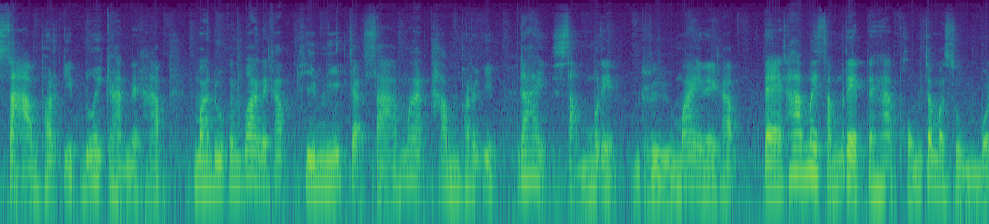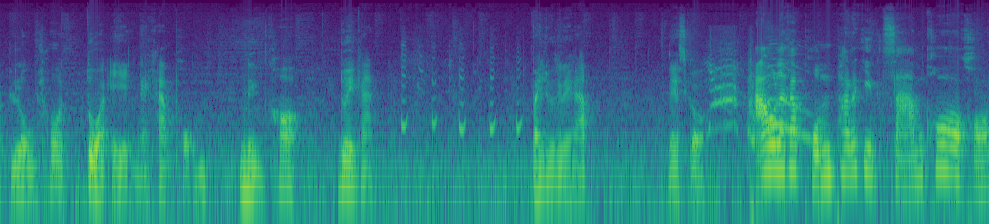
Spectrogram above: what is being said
3 ภารกิจด้วยกันนะครับ มาดูกันว่านะครับทีมนี้จะสามารถทำภารกิจได้สำเร็จหรือไม่นะครับ แต่ถ้าไม่สำเร็จนะฮะผมจะมาสุ่มบทลงโทษตัวเองนะครับ ผม 1 ข้อด้วยกัน ไปดูกันเลยครับ let's go เอาละครับผมภารกิจ 3 ข้อของ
